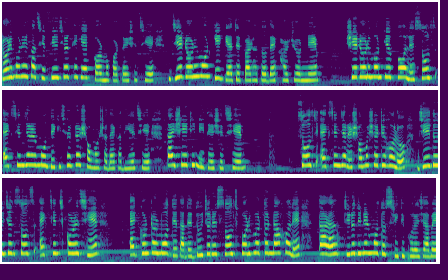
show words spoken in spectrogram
ডোরিমনের কাছে ফিউচার থেকে এক কর্মকর্তা এসেছে, যে ডোরিমনকে গ্যাজেট পাঠাতো দেখার জন্যে। সে ডোরিমনকে বলে সোলস এক্সচেঞ্জারের মধ্যে কিছু একটা সমস্যা দেখা দিয়েছে, তাই সে এটি নিতে এসেছে। সোলস এক্সচেঞ্জারের সমস্যাটি হলো, যে দুইজন সোলস এক্সচেঞ্জ করেছে, এক ঘণ্টার মধ্যে তাদের দুইজনের সোলস পরিবর্তন না হলে তারা চিরদিনের মতো স্মৃতি ভুলে যাবে।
